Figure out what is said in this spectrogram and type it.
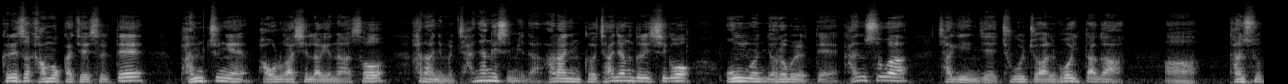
그래서 감옥 갇혀 있을 때 밤중에 바울과 신랑이 나와서 하나님을 찬양했습니다. 하나님 그 찬양 들으시고 옥문 열어볼 때 간수가 자기 이제 죽을 줄 알고 있다가 어, 간수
